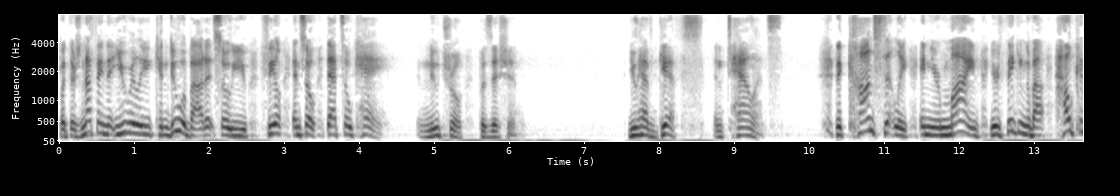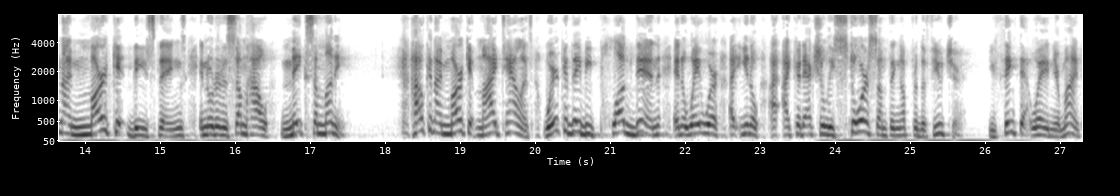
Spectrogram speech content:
but there's nothing that you really can do about it, so you feel, and so that's okay. Neutral position. You have gifts and talents that constantly in your mind, you're thinking about how can I market these things in order to somehow make some money? How can I market my talents? Where could they be plugged in in a way where, you know, I, I could actually store something up for the future? You think that way in your mind,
